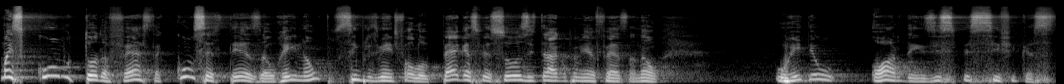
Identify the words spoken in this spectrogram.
Mas como toda festa, com certeza o rei não simplesmente falou: "Pega as pessoas e traga para minha festa". Não. O rei deu ordens específicas.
